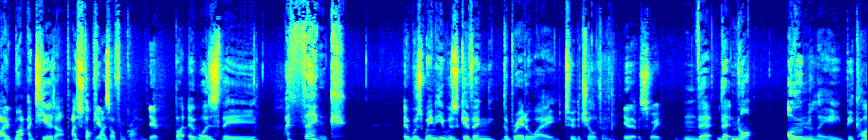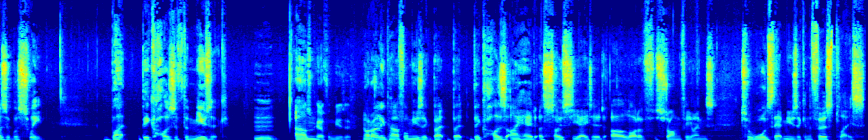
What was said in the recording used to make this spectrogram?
I, well, I teared up. I stopped Yep. myself from crying. Yep. But it was the, I think it was when he was giving the bread away to the children. Yeah, that was sweet. That, that not only because it was sweet, but because of the music Mm. Um, powerful music. not only powerful music, but but because I had associated a lot of strong feelings towards that music in the first place,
